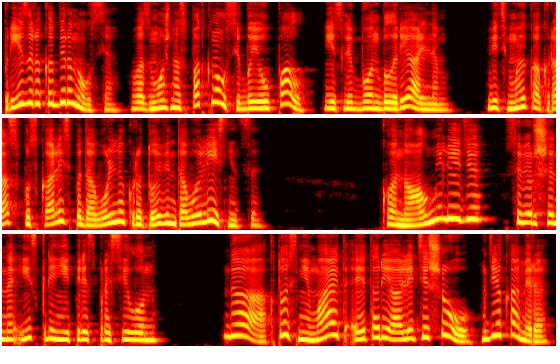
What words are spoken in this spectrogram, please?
Призрак обернулся, возможно, споткнулся бы и упал, если бы он был реальным, ведь мы как раз спускались по довольно крутой винтовой лестнице. «Канал, миледи?» – совершенно искренне переспросил он. «Да, кто снимает это реалити-шоу? Где камеры?»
